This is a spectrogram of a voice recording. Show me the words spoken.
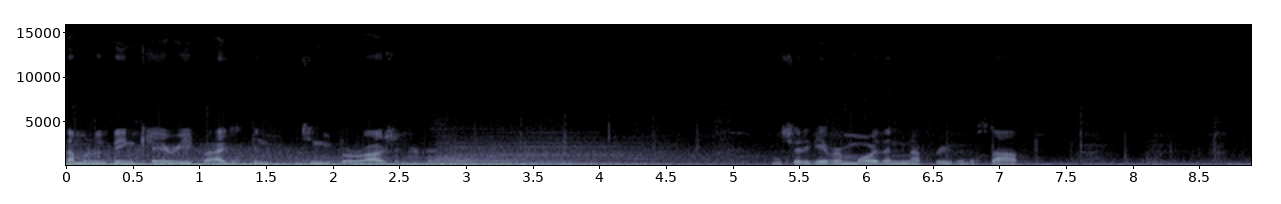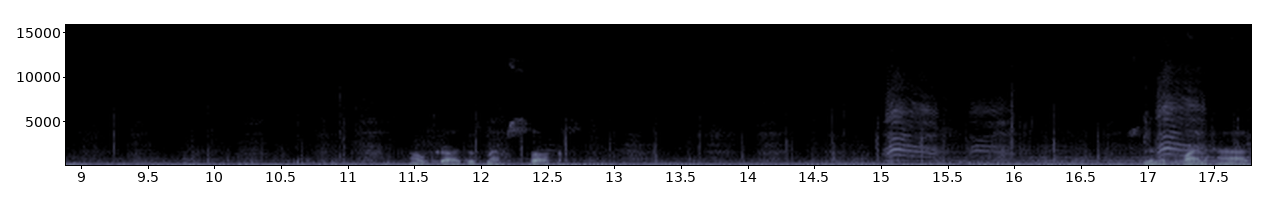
someone was being carried, but I just continued barraging her. I should have gave her more than enough reason to stop. Oh god, this map sucks. She's gonna find Hatch.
